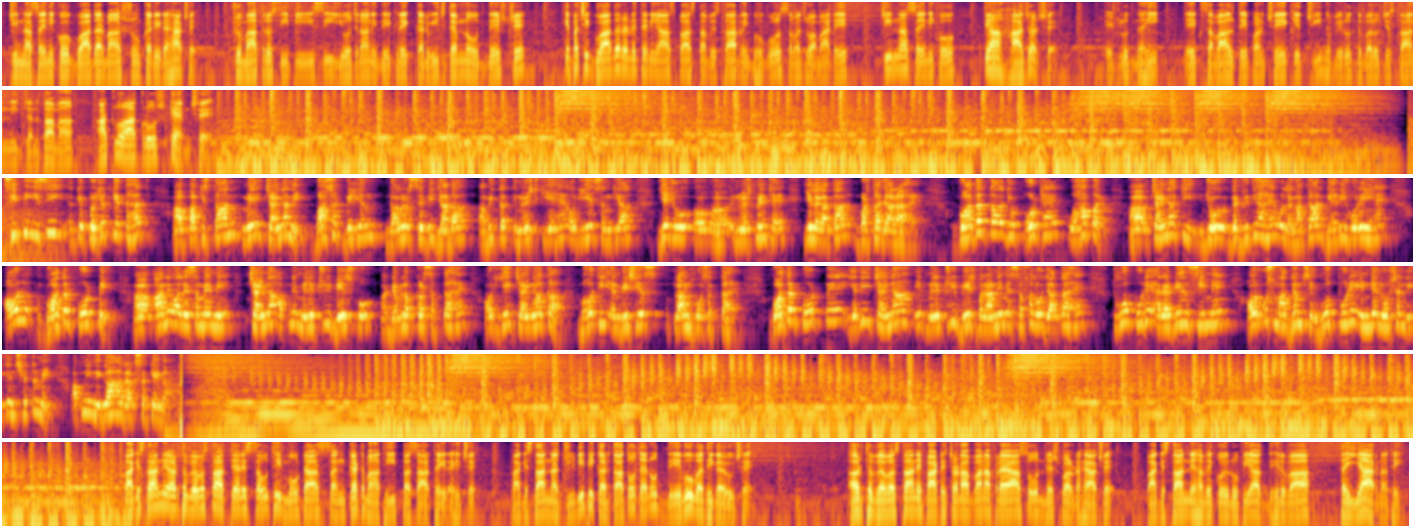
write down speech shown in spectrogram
ચીનના સૈનિકો ગ્વાદરમાં શું કરી રહ્યા છે શું માત્ર સીપીઈસી યોજનાની દેખરેખ કરવી જ તેમનો ઉદ્દેશ છે કે પછી ગ્વાદર અને તેની આસપાસના વિસ્તારની ભૂગોળ સમજવા માટે ચીનના સૈનિકો ત્યાં હાજર છે એટલું જ નહીં એક સવાલ તે પણ છે કે ચીન વિરુદ્ધ બલુચિસ્તાનની જનતામાં આટલો આક્રોશ કેમ છે सीपीईसी के प्रोजेक्ट के तहत पाकिस्तान में चाइना ने बासठ बिलियन डॉलर से भी ज़्यादा अभी तक इन्वेस्ट किए हैं और ये संख्या, ये जो इन्वेस्टमेंट है, ये लगातार बढ़ता जा रहा है। ग्वादर का जो पोर्ट है, वहाँ पर चाइना की जो गतिविधियाँ हैं, वो लगातार गहरी हो रही हैं और ग्वादर पोर्ट पे आने वाले समय में चाइना अपने मिलिट्री बेस को डेवलप कर सकता है और ये चाइना का बहुत ही एम्बिशियस प्लान हो सकता है। ग्वादर पोर्ट पे यदि चाइना एक मिलिट्री बेस बनाने में सफल हो जाता है तो वो पूरे अरेबियन सी में और उस माध्यम से वो पूरे इंडियन ओशन रीजन क्षेत्र में अपनी निगाह रख सकेगा। પાકિસ્તાનની અર્થવ્યવસ્થા અત્યારે સૌથી મોટા સંકટમાંથી પસાર થઈ રહી છે પાકિસ્તાનના જીડીપી કરતા તો તેનું દેવું વધી ગયું છે અર્થવ્યવસ્થાને પાટે ચડાવવાના પ્રયાસો નિષ્ફળ રહ્યા છે પાકિસ્તાનને હવે કોઈ રૂપિયા ધીરવા તૈયાર નથી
